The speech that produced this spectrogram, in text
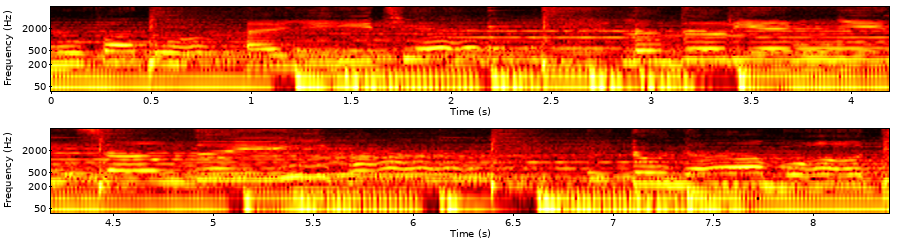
无法多爱一天，冷得连隐藏的遗憾。都那么的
